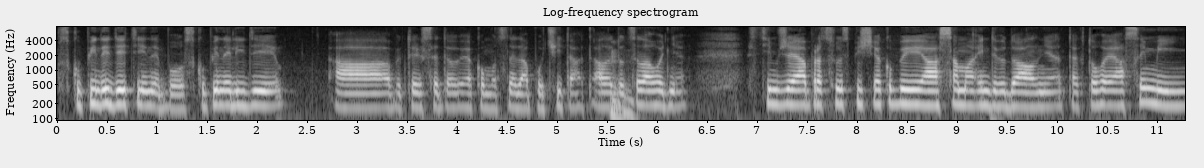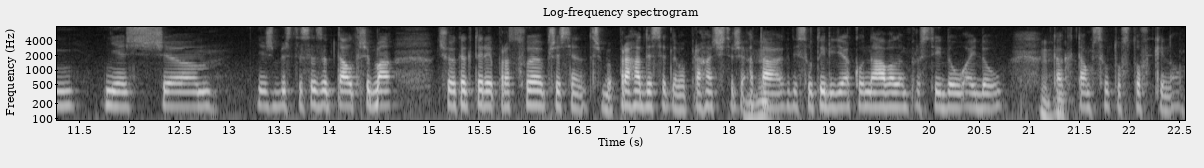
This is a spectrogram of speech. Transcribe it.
skupiny dětí nebo skupiny lidí a ve kterých se to jako moc nedá počítat, ale mm-hmm. docela hodně. S tím, že já pracuji spíš jakoby já sama individuálně, tak toho je asi míň, než, ehm, než byste se zeptal třeba člověka, který pracuje přesně třeba Praha 10 nebo Praha 4 mm-hmm. a mhm. tak, kdy jsou ty lidi jako návalem prostě jdou a jdou, mm-hmm. tak tam jsou to stovky, no.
